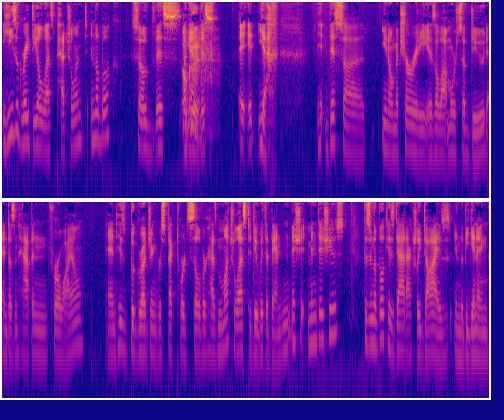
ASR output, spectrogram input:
he's a great deal less petulant in the book. So this Oh, again, good. this it, it yeah, it, this uh you know maturity is a lot more subdued and doesn't happen for a while. And his begrudging respect towards Silver has much less to do with abandonment issues. Because in the book, his dad actually dies in the beginning.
